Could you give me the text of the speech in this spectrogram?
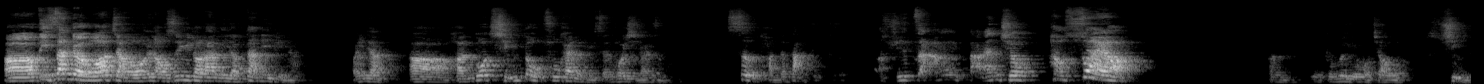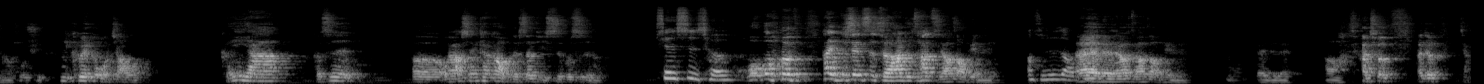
啊，第三个我要讲我老师遇到的案例啊，战利品啊，我跟你讲啊，很多情窦初开的女生会喜欢什么？社团的大哥哥啊，学长打篮球好帅哦。嗯，你可不可以跟我交往？信拿出去，你可不可以跟我交往？可以呀，可是呃，我要先看看我们的身体适不适合。先试车。我我他也不是先试车，他就他只要照片呢。哦，只是照片。哎，对，然后只要照片呢。对对对，好，他就他就讲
